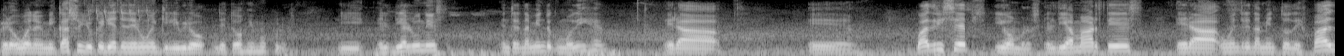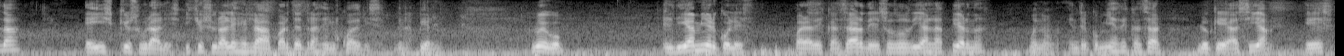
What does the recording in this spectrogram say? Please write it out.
Pero bueno, en mi caso yo quería tener un equilibrio de todos mis músculos. Y el día lunes, entrenamiento, como dije, era eh, cuádriceps y hombros. El día martes era un entrenamiento de espalda e isquiosurales. Isquiosurales es la parte de atrás del cuádriceps, de las piernas. Luego, el día miércoles, para descansar de esos dos días las piernas, bueno, entre comillas descansar, lo que hacía es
